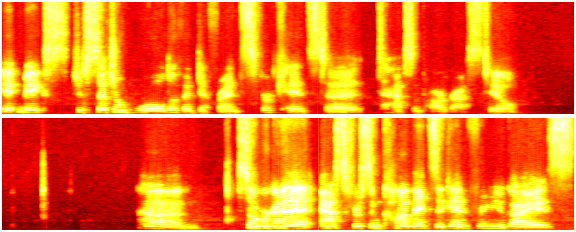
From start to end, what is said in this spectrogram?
it makes just such a world of a difference for kids to, to have some progress too. Um, so we're gonna ask for some comments again from you guys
